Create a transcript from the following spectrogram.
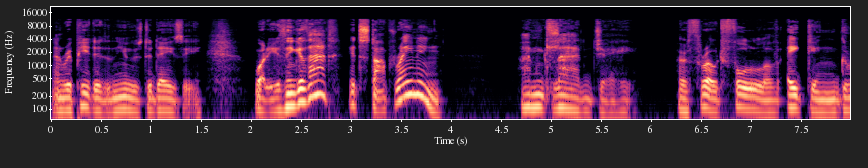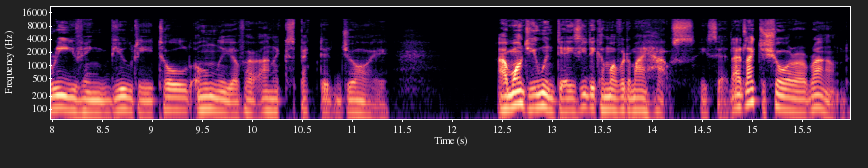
and repeated the news to Daisy. What do you think of that? It stopped raining. I'm glad, Jay. Her throat full of aching, grieving beauty told only of her unexpected joy. I want you and Daisy to come over to my house, he said. I'd like to show her around.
